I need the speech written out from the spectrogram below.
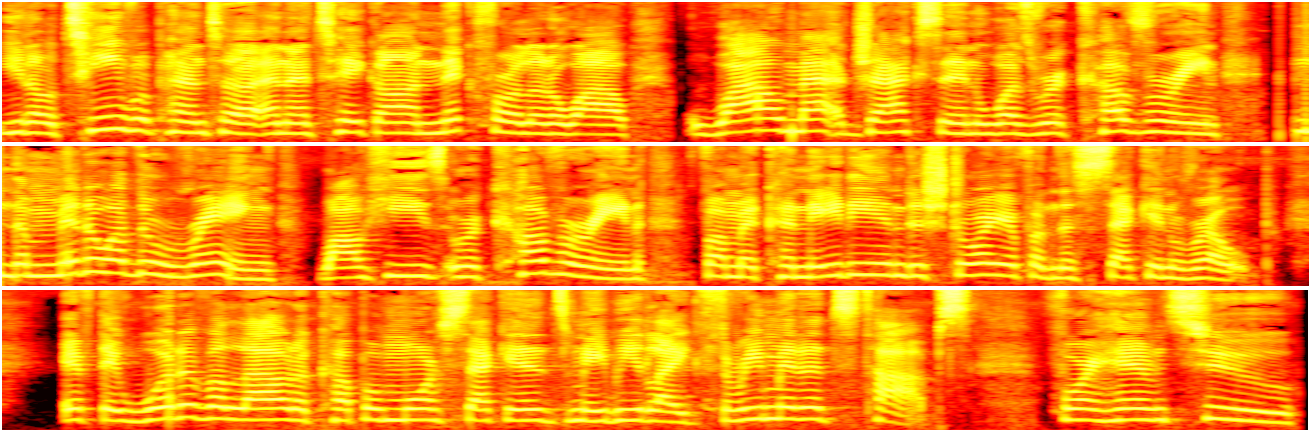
you know, team with Penta and then take on Nick for a little while while Matt Jackson was recovering in the middle of the ring while he's recovering from a Canadian destroyer from the second rope if they would have allowed a couple more seconds, maybe like three minutes tops, for him to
